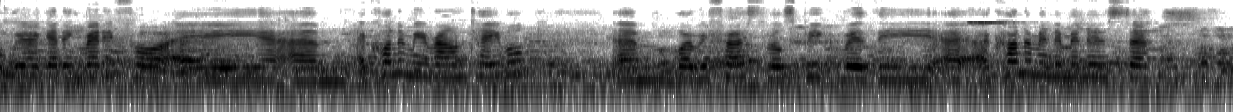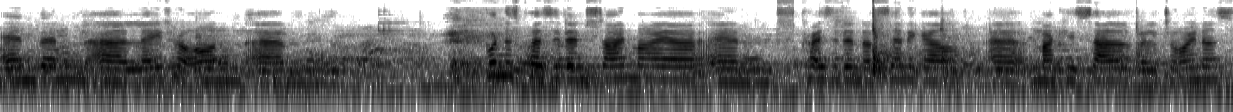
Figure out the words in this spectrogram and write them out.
We are getting ready for a um, economy roundtable um, where we first will speak with the uh, economy minister and then uh, later on um, Bundespräsident Steinmeier and President of Senegal uh, Macky Sall will join us.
